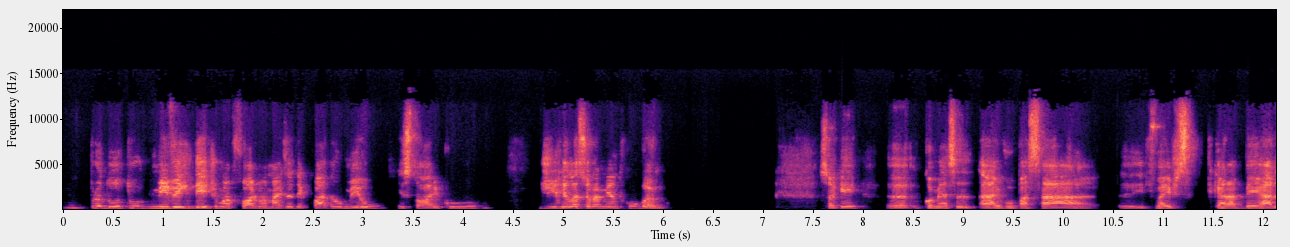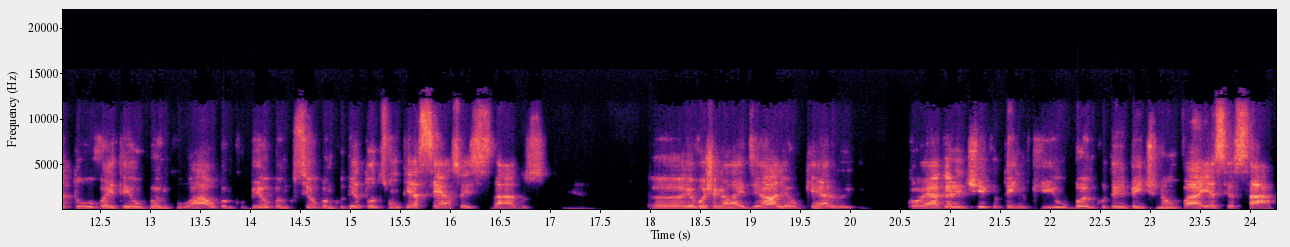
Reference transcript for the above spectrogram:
um produto, me vender de uma forma mais adequada ao meu histórico de relacionamento com o banco. Só que uh, começa, ah, eu vou passar e vai ficar aberto, vai ter o banco A, o banco B, o banco C, o banco D, todos vão ter acesso a esses dados. Uh, eu vou chegar lá e dizer, olha, eu quero, qual é a garantia que eu tenho que o banco de repente não vai acessar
